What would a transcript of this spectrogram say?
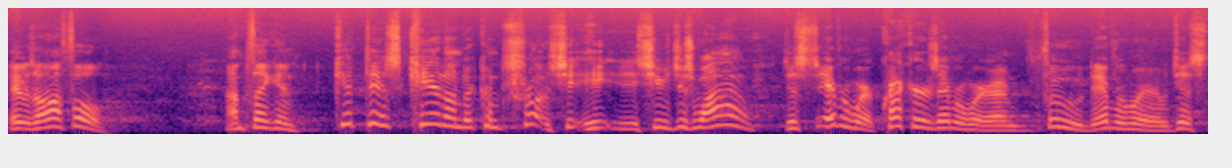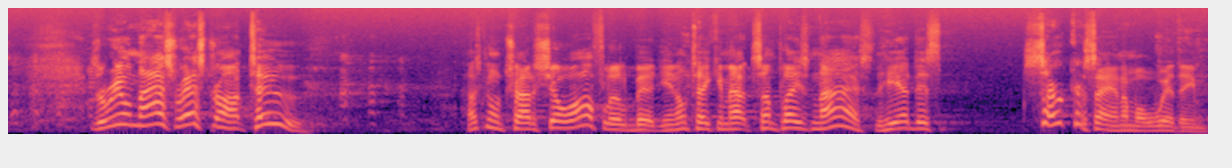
It was awful. I'm thinking, get this kid under control. She, he, she was just wild, just everywhere, crackers everywhere, and food everywhere. Just, it was a real nice restaurant, too. I was going to try to show off a little bit, you know, take him out someplace nice. He had this circus animal with him.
